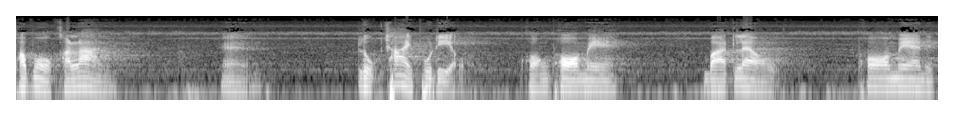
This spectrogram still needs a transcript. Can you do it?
พระโมคคัลลาลูกชายผู้เดียวของพ่อแม่บาดแล้วพ่อแม่เนี่ย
